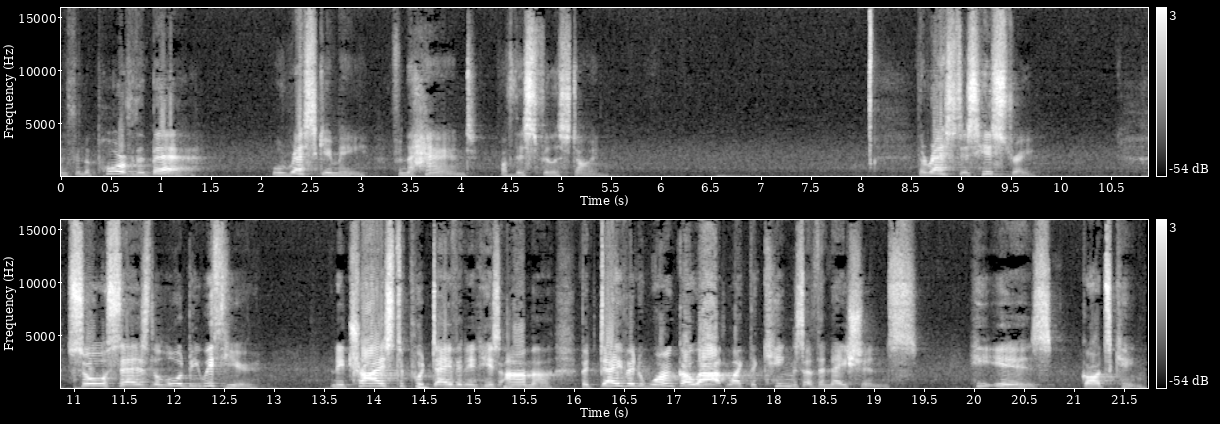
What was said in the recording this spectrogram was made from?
and from the paw of the bear will rescue me from the hand of this Philistine. The rest is history. Saul says, The Lord be with you. And he tries to put David in his armor, but David won't go out like the kings of the nations. He is God's king.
